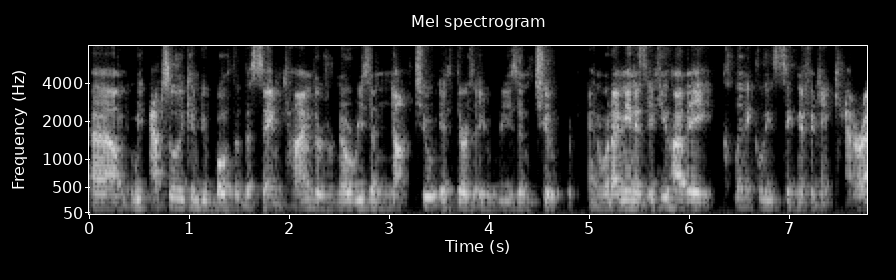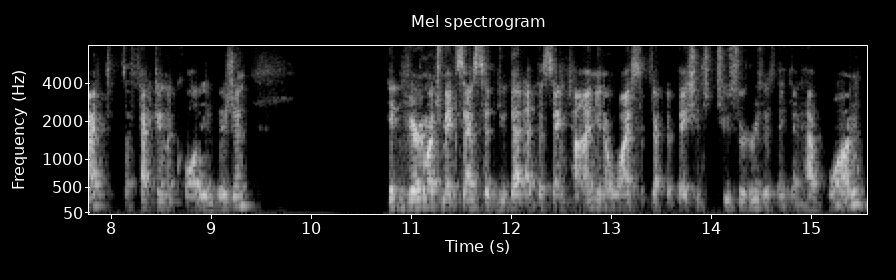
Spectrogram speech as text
Um, we absolutely can do both at the same time. There's no reason not to if there's a reason to. And what I mean is if you have a clinically significant cataract, it's affecting the quality of vision, it very much makes sense to do that at the same time. You know, why subject a patient to two surgeries if they can have one?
